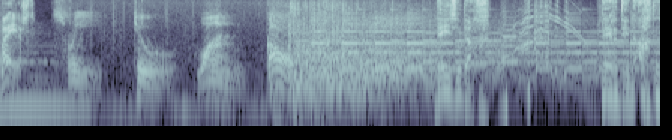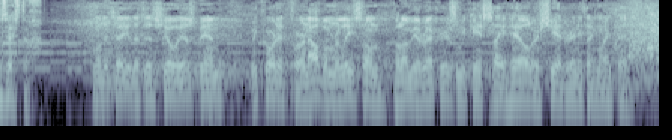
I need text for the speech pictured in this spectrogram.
Maar eerst. 3, 2, 1, go! Deze dag. 1968. I want to tell you that this show is being recorded for an album release on Columbia Records, and you can't say hell or shit or anything like that.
